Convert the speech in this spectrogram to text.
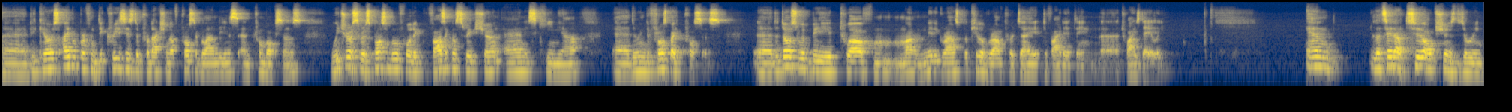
uh, because ibuprofen decreases the production of prostaglandins and thromboxanes, which are responsible for the vasoconstriction and ischemia during the frostbite process. Uh, the dose would be 12 milligrams per kilogram per day divided in uh, twice daily. And let's say there are two options during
